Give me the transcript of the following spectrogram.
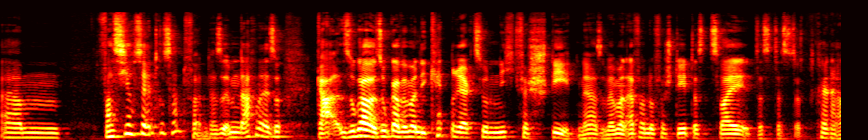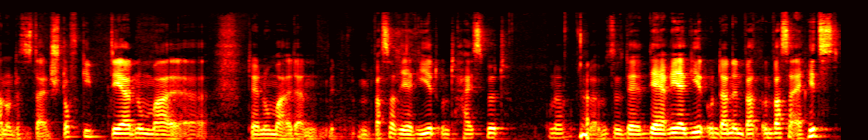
Ähm, was ich auch sehr interessant fand. Also im Nachhinein, also gar, sogar, sogar wenn man die Kettenreaktion nicht versteht, ne? also wenn man einfach nur versteht, dass zwei, dass, dass, dass keine Ahnung, dass es da einen Stoff gibt, der nun mal, äh, der nun mal dann mit, mit Wasser reagiert und heiß wird. Ne? Oder also der, der reagiert und dann in und Wasser erhitzt.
